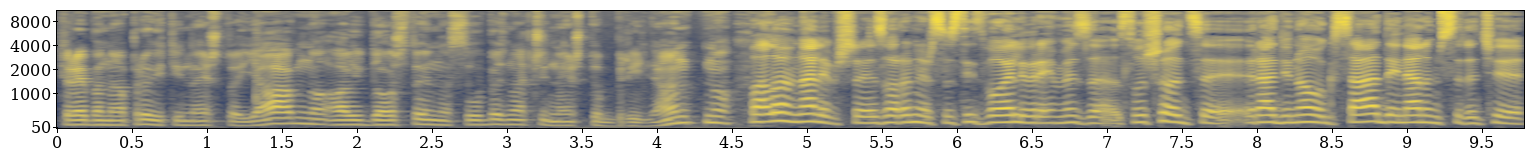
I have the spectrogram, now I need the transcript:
treba napraviti nešto javno, ali dostojno sube, znači nešto briljantno. Hvala vam najlepše, Zorane, što ste izdvojili vreme za slušalce Radio Novog Sada i nadam se da će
